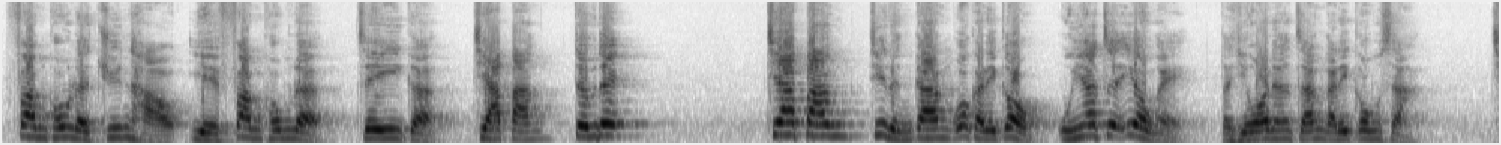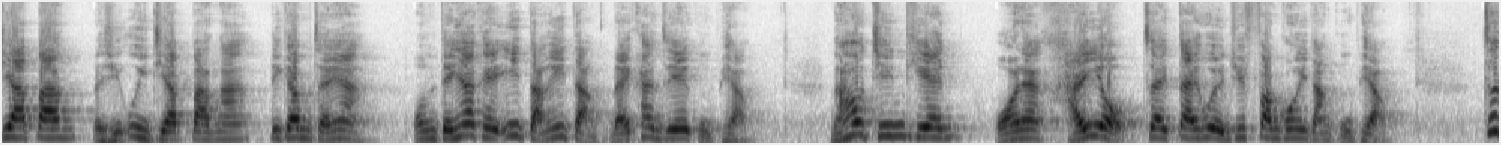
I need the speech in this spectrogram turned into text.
放空了君豪，也放空了这一个加邦，对不对？加邦这两刚我跟你讲，有影作用诶，但是我呢怎跟你讲啥？加邦就是为加邦啊，你敢知影？我们等一下可以一档一档来看这些股票。然后今天我呢还有在带会员去放空一档股票，这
